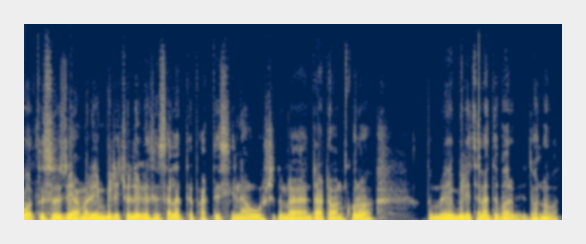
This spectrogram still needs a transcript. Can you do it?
বলতেছো যে আমার এমবিটা চলে গেছে, চালাতে পারতেছি না, অবশ্যই তোমরা ডাটা অন করো। তোমরা এমবিটা চালাতে পারবে। ধন্যবাদ।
